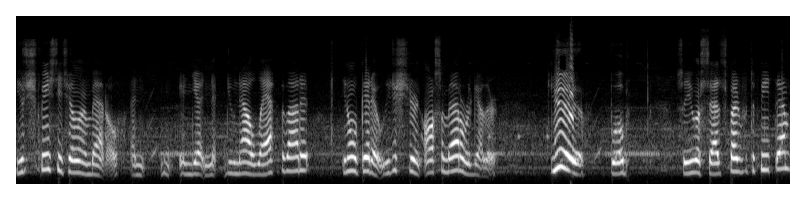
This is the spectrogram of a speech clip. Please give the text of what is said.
You just faced each other in battle, and and yet you now laugh about it? You don't get it. We just shared an awesome battle together. Yeah, bub. So you were satisfied with defeat then?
